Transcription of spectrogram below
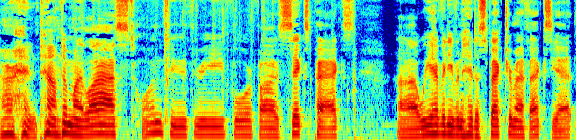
All right, down to my last one, two, three, four, five, six packs. Uh, we haven't even hit a Spectrum FX yet.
